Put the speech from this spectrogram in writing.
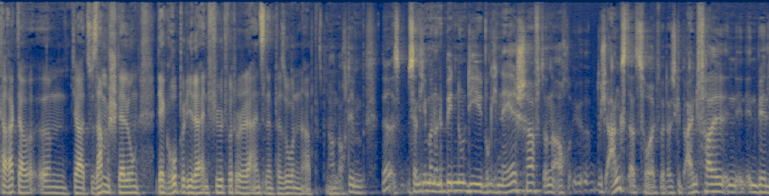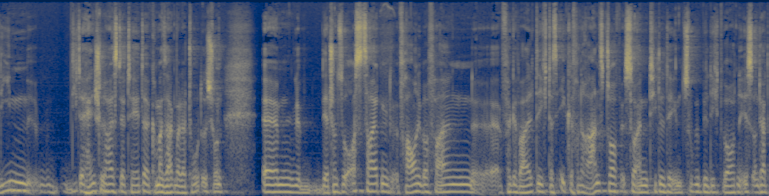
Charakter, ähm, ja, der Gruppe, die da entführt wird oder der einzelnen Personen ab. Genau, und auch dem, ne, es ist ja nicht immer nur eine Bindung, die wirklich Nähe schafft, sondern auch durch Angst erzeugt wird. Also es gibt einen Fall in, in, in Berlin, Dieter Henschel heißt der Täter, kann man sagen, weil er tot ist schon, ähm, der hat schon zu Ostzeiten Frauen überfallen, äh, vergewaltigt. Das Ekel von Ransdorf ist so ein Titel, der ihm zugebilligt worden ist. Und er hat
